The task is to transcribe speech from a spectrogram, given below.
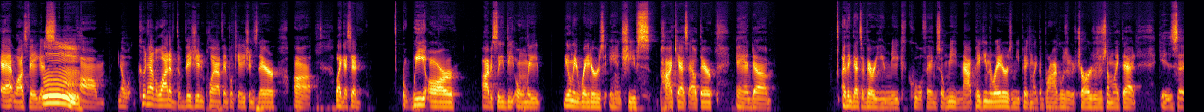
at Las Vegas Mm. um, you know, could have a lot of division playoff implications there. Uh, like I said, we are obviously the only the only Raiders and Chiefs podcast out there, and um, I think that's a very unique, cool thing. So me not picking the Raiders and me picking like the Broncos or the Chargers or something like that is uh,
